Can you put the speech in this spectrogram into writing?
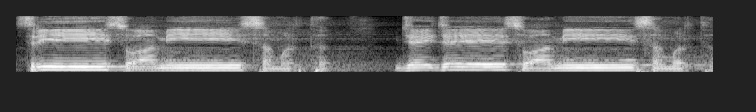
श्री स्वामी समर्थ. जय जय स्वामी समर्थ.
